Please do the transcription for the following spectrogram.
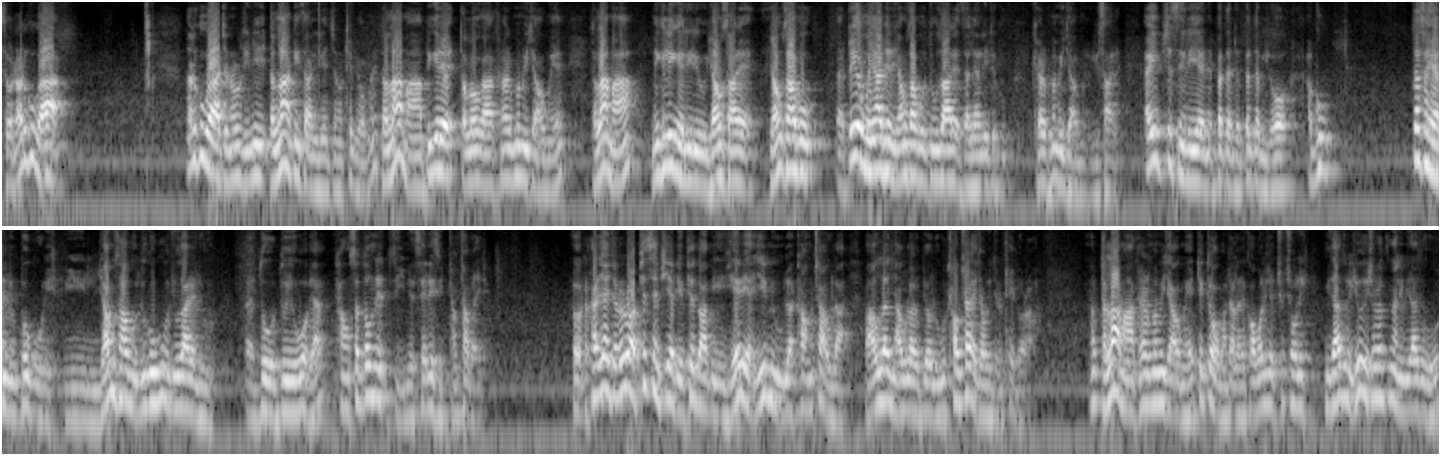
ဆိုတော့နောက်တစ်ခုကနောက်တစ်ခုကကျွန်တော်တို့ဒီနေ့ဒလကိစ္စလေးလေးကျွန်တော်ထည့်ပြောမယ်ဒလမှာပြီးခဲ့တဲ့ဒလောကခင်ဗျားတို့မမိကြအောင်မယ်ဒလမှာမိန်းကလေးငယ်လေးတွေကိုရောင်းစားတဲ့ရောင်းစားဖို့တရုတ်မရဖြစ်တဲ့ရောင်းစားဖို့ကြိုးစားတဲ့ဇာတ်လမ်းလေးတစ်ခုခင်ဗျားတို့မမိကြအောင်လို့ယူဆတယ်အဲ့ဒီဖြစ်စဉ်လေးရဲ့ပတ်သက်တဲ့ပတ်သက်ပြီးတော့အခုသက်ဆိုင်ရာလူပုံကိုယ်တွေဒီရောင်းစားဖို့လူကုန်ကူကြိုးစားတဲ့လူဒိုတွေပေါ့ဗျာ1073နှစ်စီနဲ့10နှစ်စီထောင်ချလိုက်တယ် တော့တခါကျကျွန်တော်တို့ကဖြစ်စဉ်ဖြစ်ရတွေဖြစ်သွားပြီးရဲတွေအေးမြူလားထောင်ချောက်လားဘာလို့လဲညာဘူးလားပြောလို့ထောင်ချတဲ့အကြောင်းကျွန်တော်ထည့်ပြောတာပါနော်ဒလမှာဖျားမမိကြအောင်မယ် TikTok မှာတက်လာတယ်ကောင်မလေးချောချောလေးမိသားစုရိုးရိုးချောချောတန်တန်လေးမိသားစုကို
